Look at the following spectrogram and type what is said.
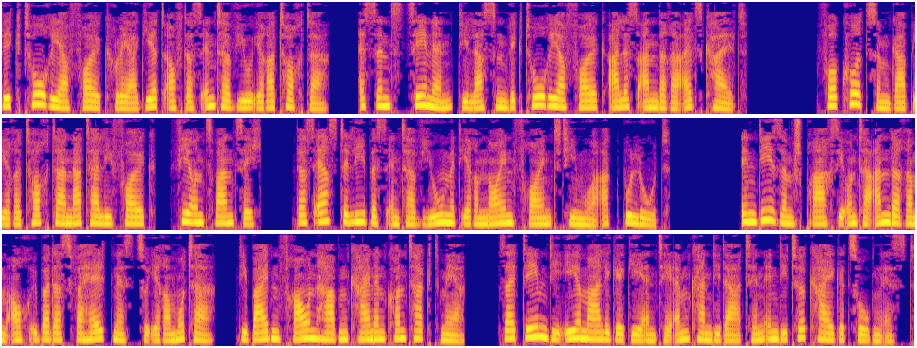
Victoria Volk reagiert auf das Interview ihrer Tochter. Es sind Szenen, die lassen Victoria Volk alles andere als kalt. Vor kurzem gab ihre Tochter Natalie Volk, 24, das erste Liebesinterview mit ihrem neuen Freund Timur Akbulut. In diesem sprach sie unter anderem auch über das Verhältnis zu ihrer Mutter, die beiden Frauen haben keinen Kontakt mehr, seitdem die ehemalige GNTM-Kandidatin in die Türkei gezogen ist.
